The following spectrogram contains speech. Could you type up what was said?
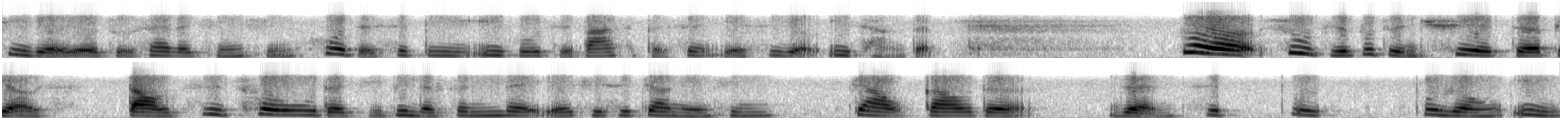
气流有阻塞的情形，或者是低于预估值八十 percent 也是有异常的。若数值不准确，则表示。导致错误的疾病的分类，尤其是较年轻、较高的人是不不容易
